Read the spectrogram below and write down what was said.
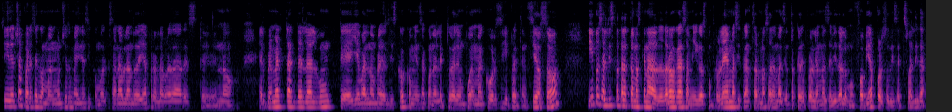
Sí, de hecho aparece como en muchos medios y como que están hablando de ella, pero la verdad, este, no. El primer track del álbum, que lleva el nombre del disco, comienza con la lectura de un poema cursi y pretencioso. Y pues el disco trata más que nada de drogas, amigos con problemas y trastornos, además de un toque de problemas debido a la homofobia por su bisexualidad.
